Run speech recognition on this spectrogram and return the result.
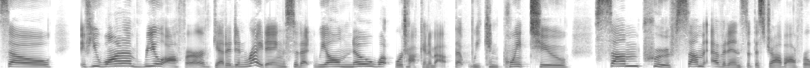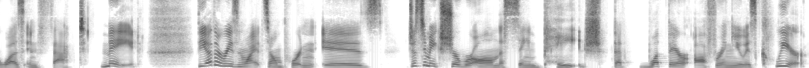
So if you want a real offer, get it in writing so that we all know what we're talking about, that we can point to some proof, some evidence that this job offer was in fact made. The other reason why it's so important is just to make sure we're all on the same page, that what they're offering you is clear.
